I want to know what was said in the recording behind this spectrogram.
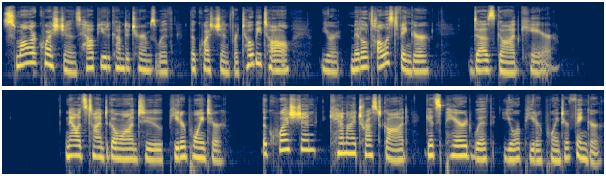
smaller questions help you to come to terms with the question for Toby Tall, your middle tallest finger Does God care? Now it's time to go on to Peter Pointer. The question, Can I trust God? gets paired with your Peter Pointer finger.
